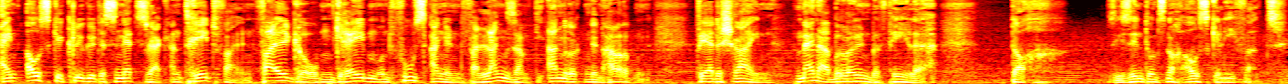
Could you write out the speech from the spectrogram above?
Ein ausgeklügeltes Netzwerk an Tretfallen, Fallgruben, Gräben und Fußangeln verlangsamt die anrückenden Horden. Pferde schreien, Männer brüllen Befehle. Doch sie sind uns noch ausgeliefert.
